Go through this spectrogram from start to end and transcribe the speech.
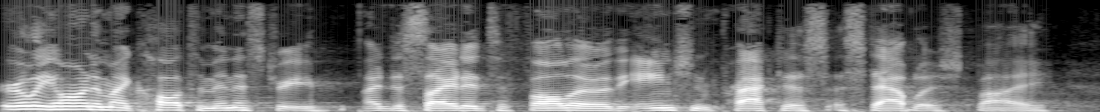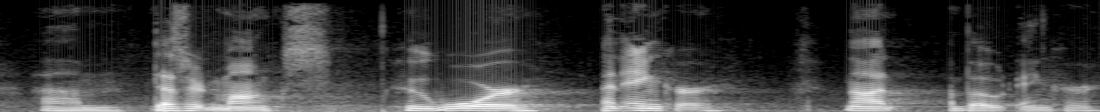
Early on in my call to ministry, I decided to follow the ancient practice established by um, desert monks who wore an anchor, not a boat anchor,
